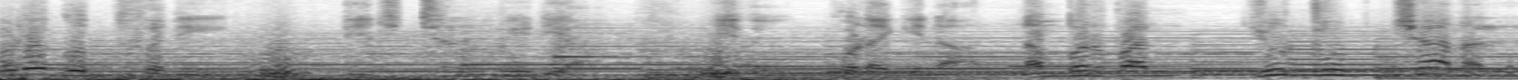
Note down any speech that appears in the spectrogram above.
ಕೊಡಗು ಧ್ವನಿ ಡಿಜಿಟಲ್ ಮೀಡಿಯಾ. ಇದು ಕೊಡಗಿನ ನಂಬರ್ ಒನ್ ಯೂಟ್ಯೂಬ್ ಚಾನಲ್.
